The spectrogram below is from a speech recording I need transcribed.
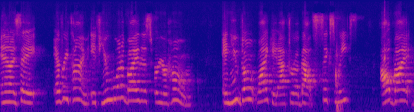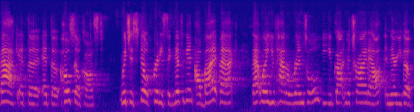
and I say every time, if you want to buy this for your home, and you don't like it after about six weeks, I'll buy it back at the at the wholesale cost, which is still pretty significant. I'll buy it back. That way you've had a rental, you've gotten to try it out, and there you go.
